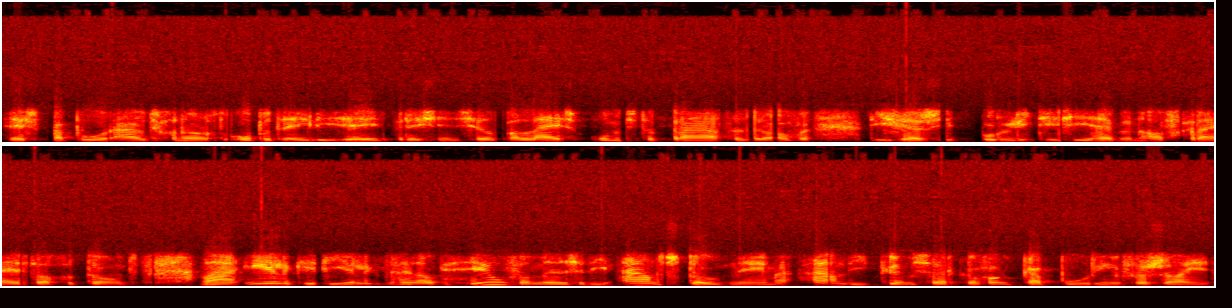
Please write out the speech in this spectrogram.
heeft Kapoor uitgenodigd op het Elysée, het presidentieel paleis, om eens te praten erover. Diverse politici hebben een afgrijs al getoond. Maar eerlijk is eerlijk, er zijn ook heel veel mensen die aanstoot nemen aan die kunstwerken van Kapoor in Versailles.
